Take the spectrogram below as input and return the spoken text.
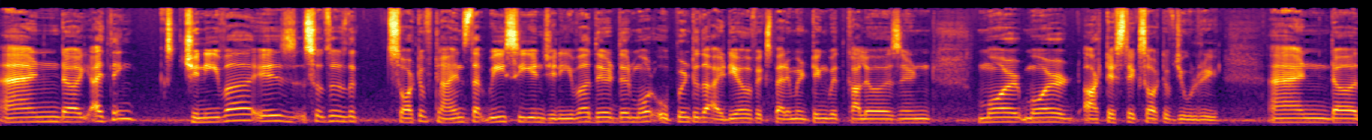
and uh, I think Geneva is so, so the sort of clients that we see in Geneva they're they're more open to the idea of experimenting with colors and more more artistic sort of jewelry. And uh,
